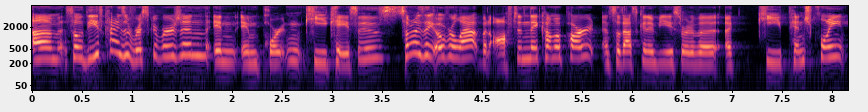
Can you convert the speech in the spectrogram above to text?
Um, so these kinds of risk aversion in important key cases, sometimes they overlap, but often they come apart. And so that's going to be sort of a, a key pinch point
